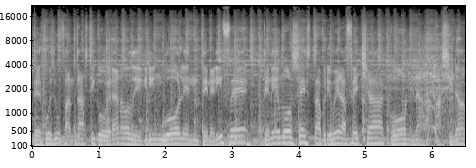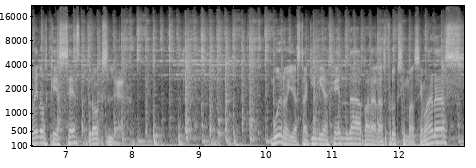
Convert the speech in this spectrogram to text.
Después de un fantástico verano de Greenwall en Tenerife, tenemos esta primera fecha con nada más y nada menos que Seth Troxler. Bueno, y hasta aquí mi agenda para las próximas semanas.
